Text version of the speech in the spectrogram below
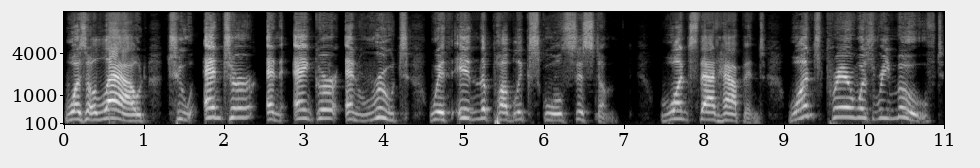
was allowed to enter and anchor and root within the public school system. Once that happened, once prayer was removed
